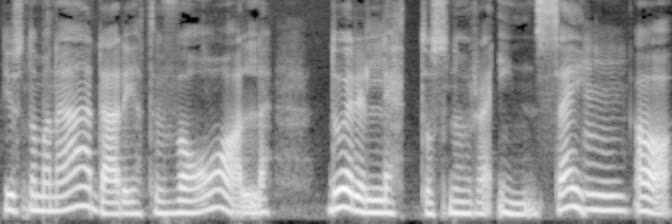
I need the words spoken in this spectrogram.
just när man är där i ett val då är det lätt att snurra in sig. Mm. Ja,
